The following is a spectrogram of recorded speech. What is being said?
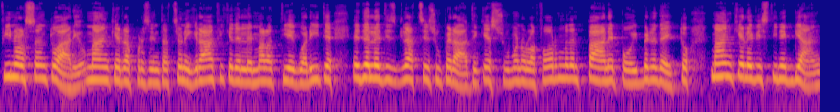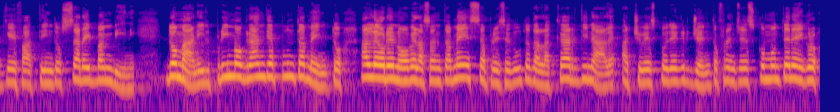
fino al santuario, ma anche rappresentazioni grafiche delle malattie guarite e delle disgrazie superate che assumono la forma del pane poi benedetto, ma anche le vestine bianche fatte indossare ai bambini. Domani il primo grande appuntamento, alle ore 9 la Santa Messa presieduta dalla Cardinale Arcivescovo di Agrigento Francesco Montenegro.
